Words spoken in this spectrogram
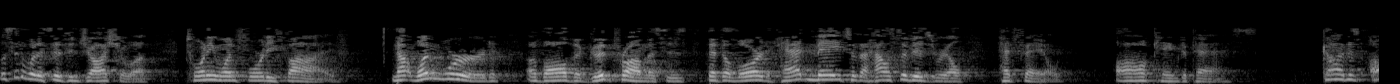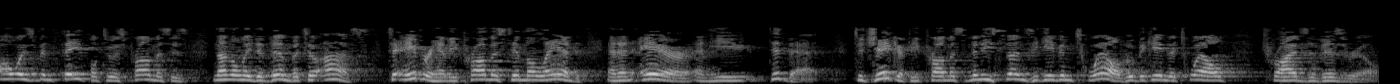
Listen to what it says in Joshua 21:45. Not one word of all the good promises that the Lord had made to the house of Israel had failed. All came to pass. God has always been faithful to his promises, not only to them, but to us. To Abraham, he promised him a land and an heir, and he did that. To Jacob, he promised many sons. He gave him 12, who became the 12 tribes of Israel.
